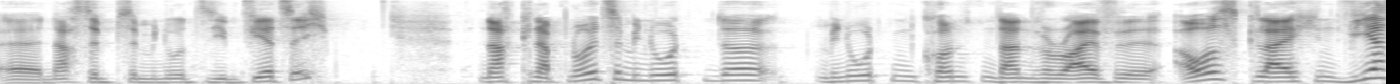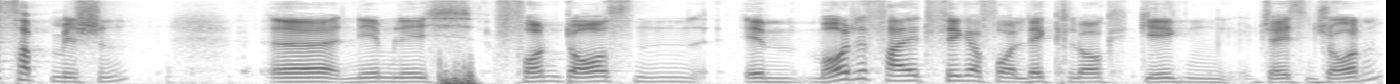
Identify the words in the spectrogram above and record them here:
äh, nach 17 Minuten 47. Nach knapp 19 Minuten, Minuten konnten dann The Rival ausgleichen via Submission, äh, nämlich von Dawson im Modified Figure 4 Leg Lock gegen Jason Jordan.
